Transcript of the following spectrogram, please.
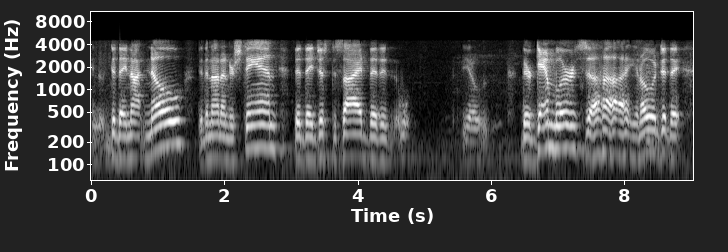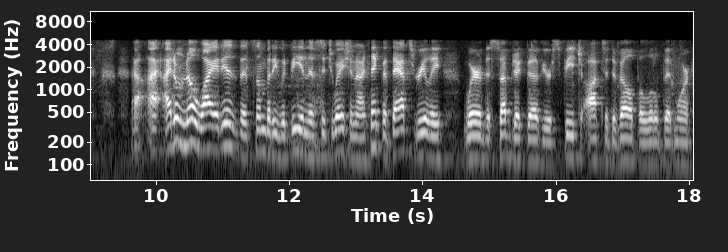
did they not know? Did they not understand? Did they just decide that it, you know, they're gamblers? Uh, you know, did they? I, I don't know why it is that somebody would be in this situation. And I think that that's really where the subject of your speech ought to develop a little bit more.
